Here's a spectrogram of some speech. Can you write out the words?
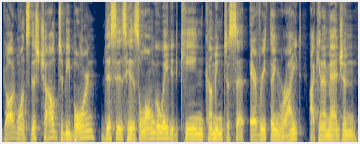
God wants this child to be born. This is his long awaited king coming to set everything right. I can imagine,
